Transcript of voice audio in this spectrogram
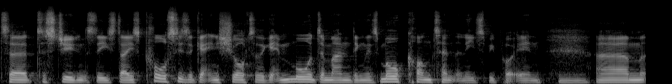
to, to students these days. Courses are getting shorter; they're getting more demanding. There's more content that needs to be put in. Um,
